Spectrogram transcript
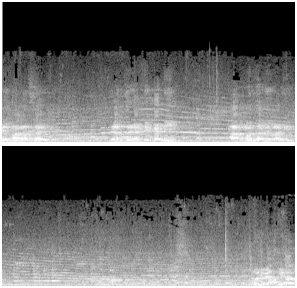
श्री महाराज साहेब यांचं या ठिकाणी आगमन झालेलं आहे. आपण व्यासपीठावर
